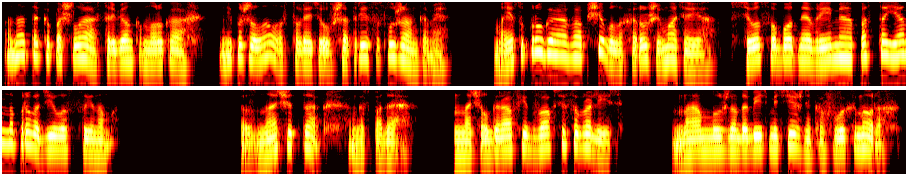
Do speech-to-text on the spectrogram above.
Она так и пошла с ребенком на руках, не пожелала оставлять его в шатре со служанками. Моя супруга вообще была хорошей матерью, всё свободное время постоянно проводила с сыном. «Значит так, господа», — начал граф, едва все собрались. «Нам нужно добить мятежников в их норах.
